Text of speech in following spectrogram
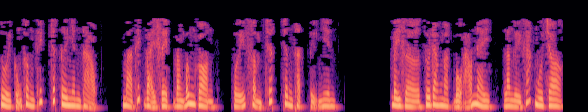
tôi cũng không thích chất tơ nhân tạo, mà thích vải dệt bằng bông gòn với phẩm chất chân thật tự nhiên. Bây giờ tôi đang mặc bộ áo này là người khác mua cho.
